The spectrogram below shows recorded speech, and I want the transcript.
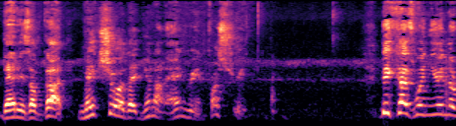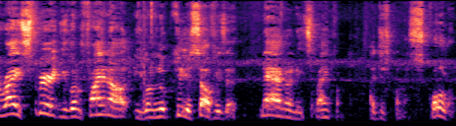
that is of God. Make sure that you're not angry and frustrated. Because when you're in the right spirit, you're going to find out, you're going to look to yourself and say, nah, I don't need to spank them. I just want to scold them.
